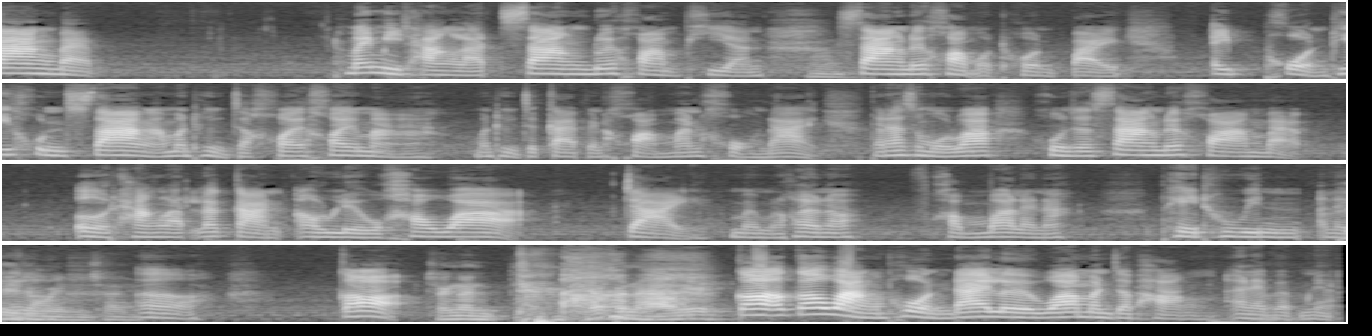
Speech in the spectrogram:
สร้างแบบ ไม่มีทางลัดสร้างด้วยความเพียรสร้างด้วยความอดทนไป ไอ้ผลที่คุณสร้างอะมันถึงจะค่อยๆมา มันถึงจะกลายเป็นความมั่นคงได้ แต่ถ้าสมมติว่าคุณจะสร้างด้วยความแบบเออทางลัดและการเอาเร็วเข้าว่าจ่ายเหมือนมันเขาเรียกเนาะคำว่าอะไรนะ pay to win อะไรเพอย่างย์เงี้ยเหรอวินใช่เออ ก็ใช้เงินแค่ปัญหางี้ก็ก็หวังผลได้เลยว่ามันจะพังอะไรแบบเนี้ย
